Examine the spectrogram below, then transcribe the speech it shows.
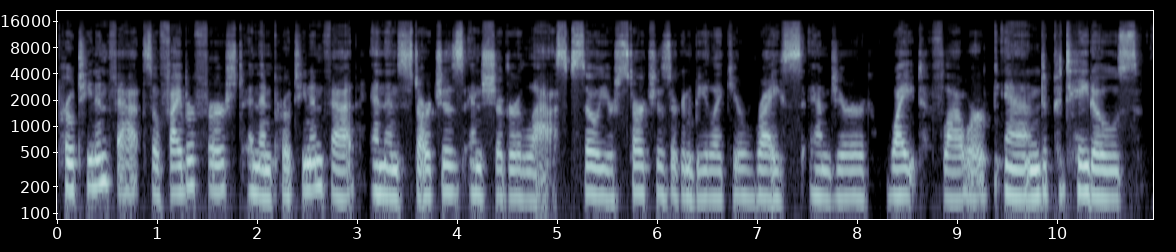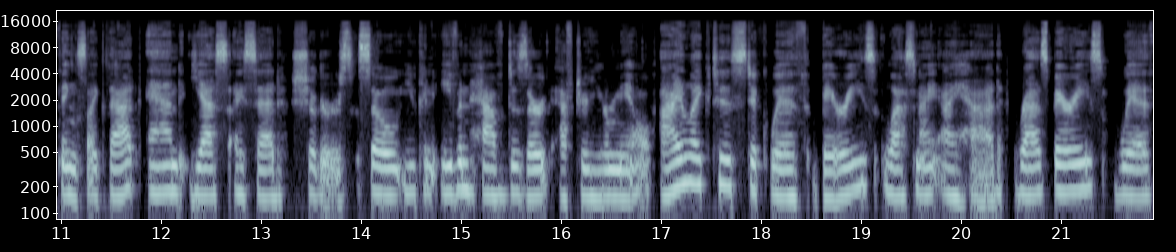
protein and fat. So fiber first, and then protein and fat, and then starches and sugar last. So your starches are going to be like your rice and your white flour and potatoes, things like that. And yes, I said sugars. So you can even have dessert after your meal. I like to stick with berries. Last night I had raspberries with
